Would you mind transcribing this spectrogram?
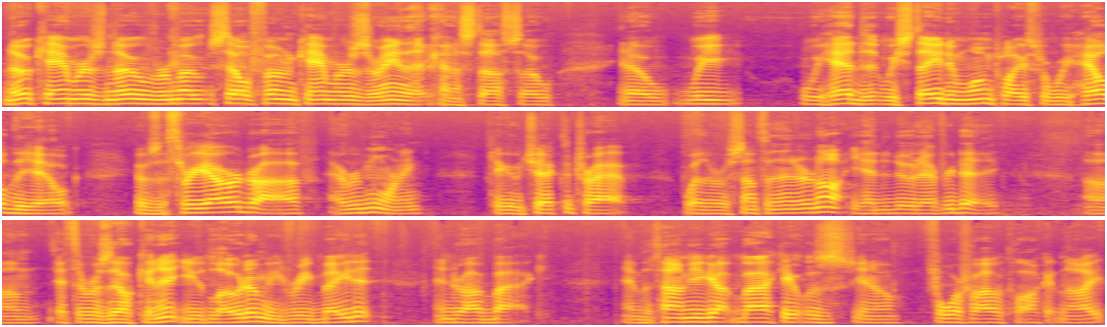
no cameras, no remote cell phone cameras or any of that kind of stuff. So, you know, we we had to, we stayed in one place where we held the elk. It was a three-hour drive every morning to go check the trap, whether there was something in it or not. You had to do it every day. Um, if there was elk in it, you'd load them, you'd rebait it, and drive back. And by the time you got back, it was you know four or five o'clock at night,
